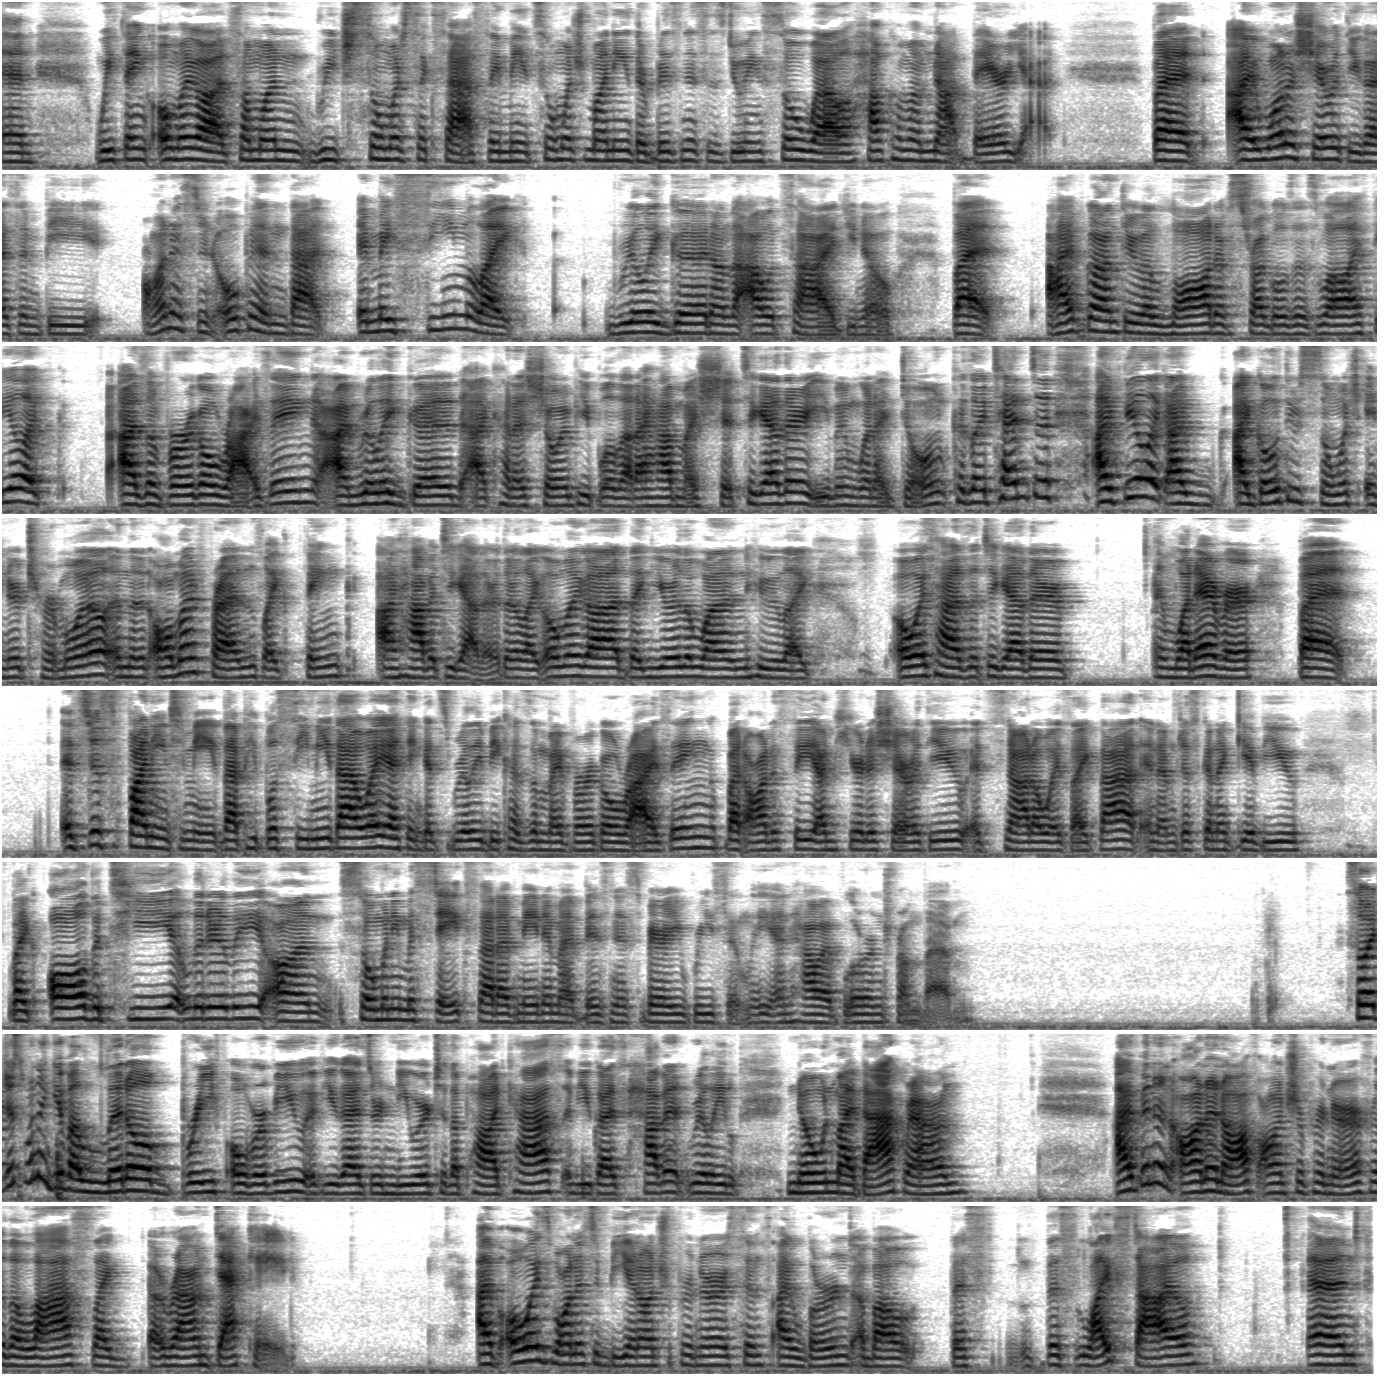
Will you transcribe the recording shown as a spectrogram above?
And we think, oh my God, someone reached so much success. They made so much money. Their business is doing so well. How come I'm not there yet? But I want to share with you guys and be honest and open that it may seem like really good on the outside, you know, but I've gone through a lot of struggles as well. I feel like as a Virgo rising, I'm really good at kind of showing people that I have my shit together even when I don't cuz I tend to I feel like I I go through so much inner turmoil and then all my friends like think I have it together. They're like, "Oh my god, like you're the one who like always has it together and whatever." But it's just funny to me that people see me that way. I think it's really because of my Virgo rising, but honestly, I'm here to share with you it's not always like that and I'm just going to give you like all the tea literally on so many mistakes that I've made in my business very recently and how I've learned from them. So I just want to give a little brief overview if you guys are newer to the podcast, if you guys haven't really known my background. I've been an on and off entrepreneur for the last like around decade. I've always wanted to be an entrepreneur since I learned about this this lifestyle and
